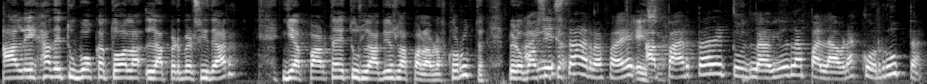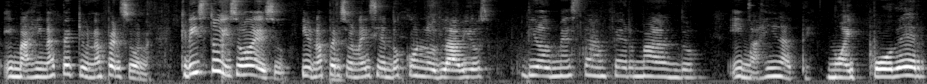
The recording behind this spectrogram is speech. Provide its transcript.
Aleja de tu boca toda la, perversidad y aparta de tus labios las palabras corruptas. Pero Ahí está, Rafael. Aparta de tus labios la palabra corrupta. Imagínate que una persona, Cristo hizo eso, y una persona diciendo con los labios, Dios me está enfermando, Imagínate, no hay poder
